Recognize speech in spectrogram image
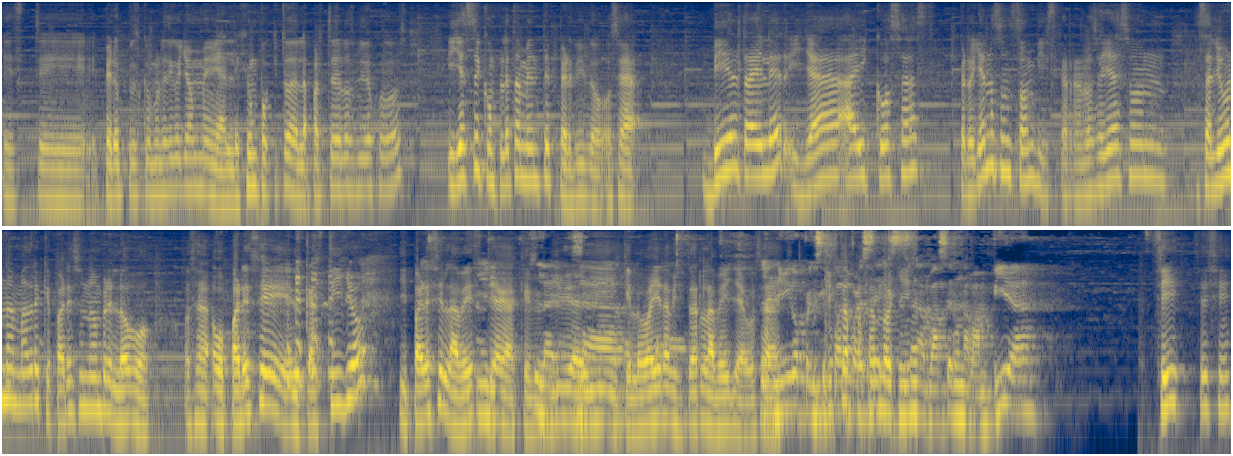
Este, pero pues como les digo, yo me alejé un poquito de la parte de los videojuegos y ya estoy completamente perdido. O sea, vi el tráiler y ya hay cosas, pero ya no son zombies, carnal. O sea, ya son. Salió una madre que parece un hombre lobo. O sea, o parece el castillo y parece la bestia que La- vive ahí y que lo va a ir a visitar la bella. O sea, el enemigo ¿qué principal está parece pasando que aquí? es una- va a ser una vampira. Sí, sí, sí.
